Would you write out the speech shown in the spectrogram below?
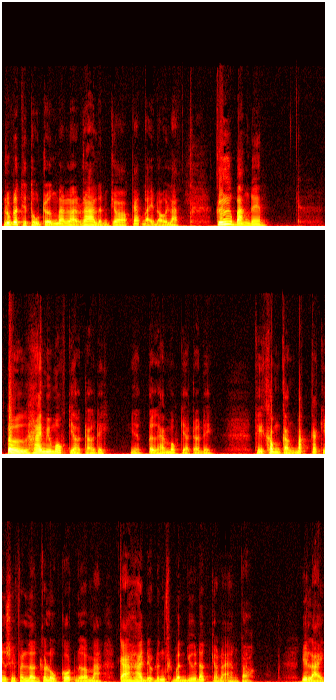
Lúc đó thì thủ trưởng ra lệnh cho các đại đội là cứ ban đêm từ 21 giờ trở đi nha, từ 21 giờ trở đi thì không cần bắt các chiến sĩ phải lên cái lô cốt nữa mà cả hai đều đứng phía bên dưới đất cho nó an toàn. với lại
